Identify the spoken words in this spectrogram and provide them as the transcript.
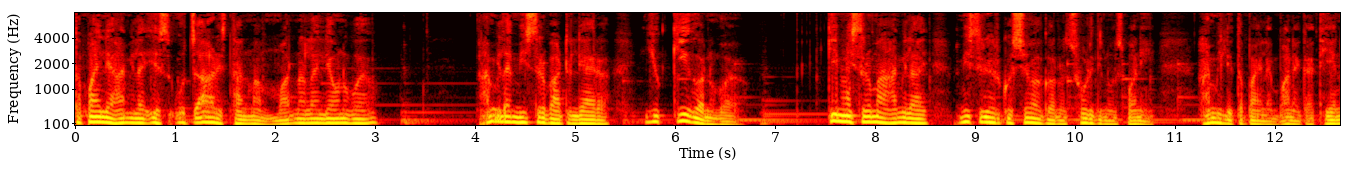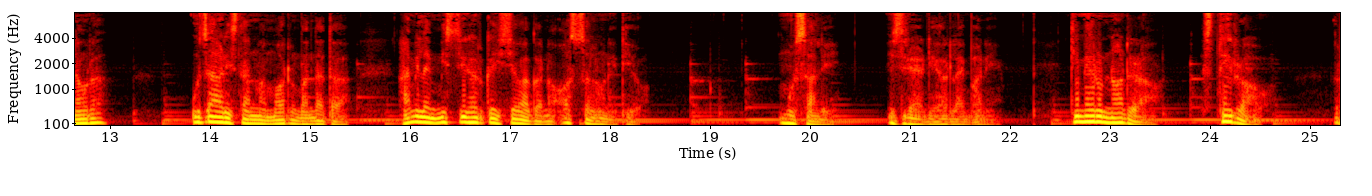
तपाईँले हामीलाई यस उचाड स्थानमा मर्नलाई ल्याउनु भयो हामीलाई मिश्रबाट ल्याएर यो के गर्नुभयो? के मिश्रमा हामीलाई मिश्रीहरूको सेवा गर्न छोडिदिनुहोस् भनी हामीले तपाईँलाई भनेका थिएनौँ र? उजाड स्थानमा मर्नुभन्दा त हामीलाई मिस्त्रीहरूकै सेवा गर्न असल हुने थियो। मुसाले इजरायलीहरूलाई भने तिमीहरू नडर स्थिर रह र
